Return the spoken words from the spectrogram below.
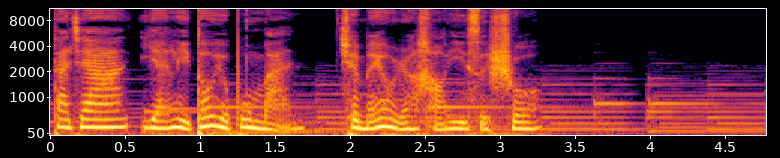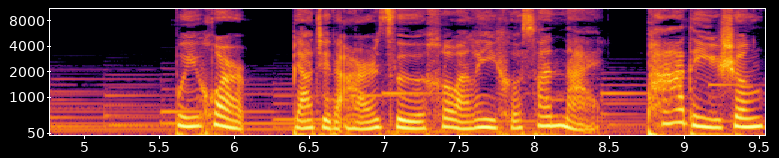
大家眼里都有不满，却没有人好意思说。不一会儿，表姐的儿子喝完了一盒酸奶，啪的一声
